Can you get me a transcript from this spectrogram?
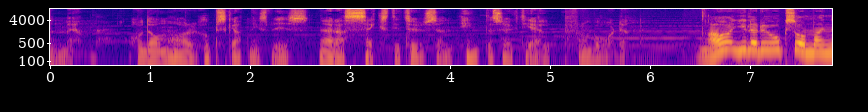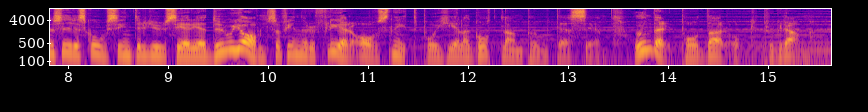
000 män. Av dem har uppskattningsvis nära 60 000 inte sökt hjälp från vården. Ja, gillar du också Magnus Ireskogs intervjuserie Du och jag så finner du fler avsnitt på helagotland.se under poddar och program.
